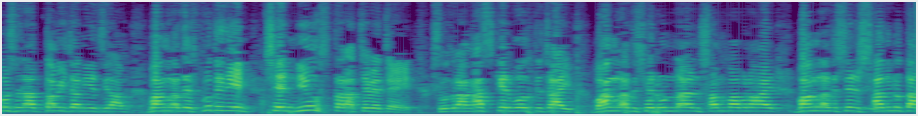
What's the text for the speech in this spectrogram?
ঘোষণার দাবি জানিয়েছিলাম। বাংলাদেশ প্রতিদিন সে নিউজ তারা চেপেছে। সুতরাং আজকের বলতে চাই, বাংলাদেশের উন্নয়ন সম্ভব নয়, বাংলাদেশের স্বাধীনতা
